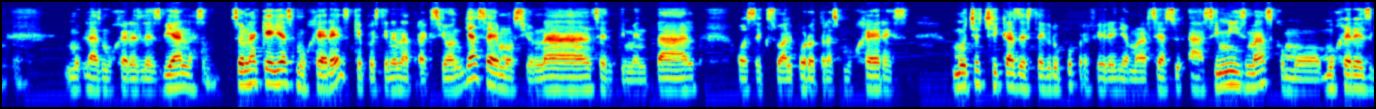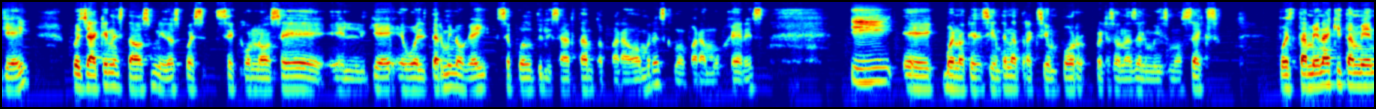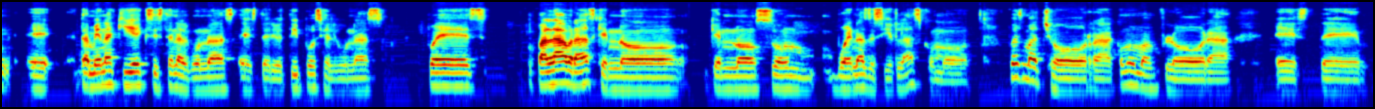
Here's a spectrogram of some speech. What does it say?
las mujeres lesbianas. Son aquellas mujeres que pues tienen atracción ya sea emocional, sentimental o sexual por otras mujeres. Muchas chicas de este grupo prefieren llamarse a, sí mismas como mujeres gay, pues ya que en Estados Unidos pues se conoce el gay o el término gay se puede utilizar tanto para hombres como para mujeres y eh, bueno que sienten atracción por personas del mismo sexo pues también aquí también, eh, también aquí existen algunos estereotipos y algunas, pues, palabras que no, que no son buenas decirlas, como, pues, machorra, como manflora, este,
